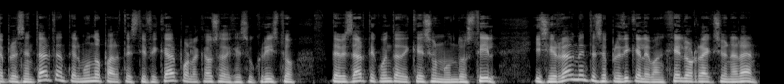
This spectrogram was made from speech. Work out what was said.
de presentarte ante el mundo para testificar por la causa de Jesucristo, debes darte cuenta de que es un mundo hostil. Y si realmente se predica el Evangelio, reaccionarán.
